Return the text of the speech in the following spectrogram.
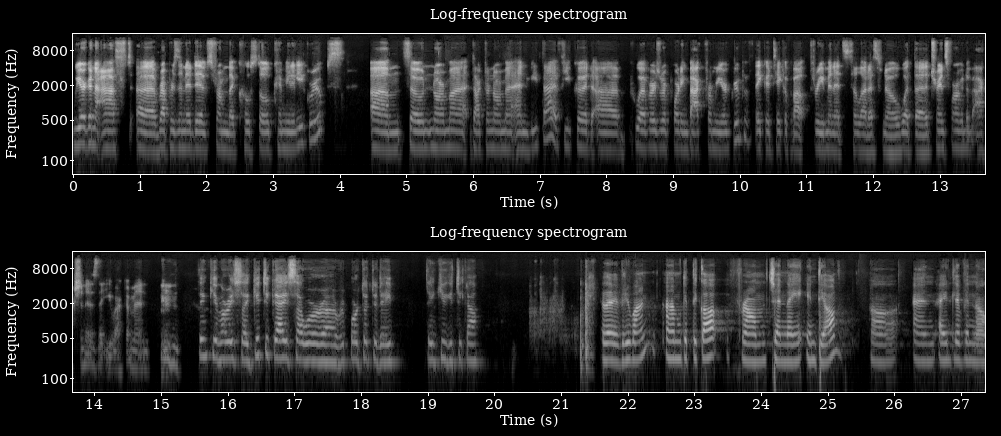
we are going to ask uh, representatives from the coastal community groups. Um, so Norma, Dr. Norma and Veta, if you could, uh, whoever's reporting back from your group, if they could take about three minutes to let us know what the transformative action is that you recommend. Thank you, Marisa. Gitika is our uh, reporter today. Thank you, Gitika. Hello everyone, I'm Gitika from Chennai, India, uh, and I live in a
